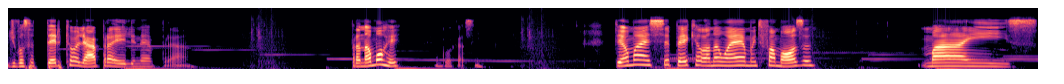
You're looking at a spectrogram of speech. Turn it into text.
De você ter que olhar pra ele, né? Pra. Pra não morrer. Vamos colocar assim. Tem uma SCP que ela não é muito famosa, mas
